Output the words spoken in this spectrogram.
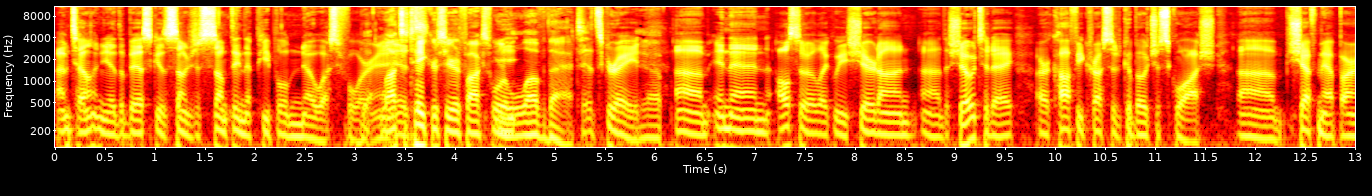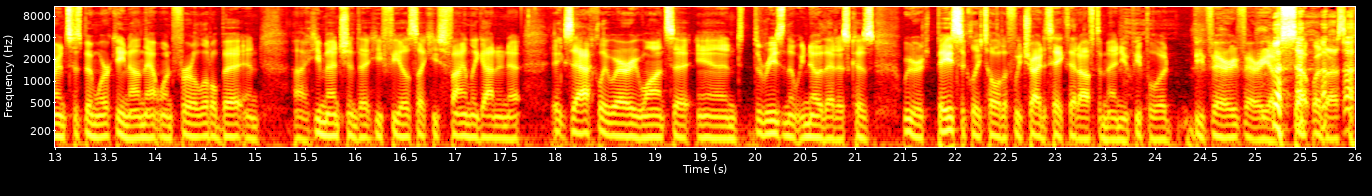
I'm telling you, the bisque is some, just something that people know us for. and Lots of takers here at Fox 4 Ye- love that. it's great. Yep. Um, and then also, like we shared on uh, the show today, our coffee crusted kabocha squash. Um, Chef Matt Barnes has been working on that one for a little bit, and uh, he mentioned that he feels like he's finally gotten it exactly where he wants it. And the reason that we know that is because we were basically told if we tried to take that off the menu, people would be very, very upset with us.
